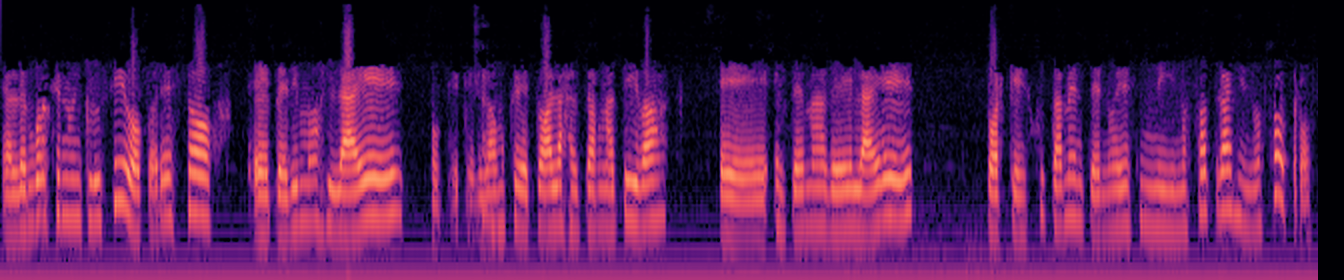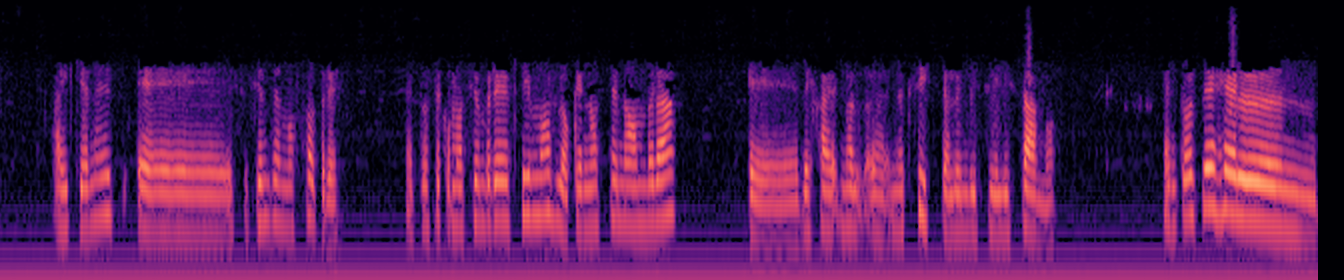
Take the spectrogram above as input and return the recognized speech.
El lenguaje no inclusivo, por eso eh, pedimos la E, porque que digamos que de todas las alternativas, eh, el tema de la E porque justamente no es ni nosotras ni nosotros. Hay quienes eh, se sienten nosotros. Entonces, como siempre decimos, lo que no se nombra eh, deja, no, eh, no existe, lo invisibilizamos. Entonces, el,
